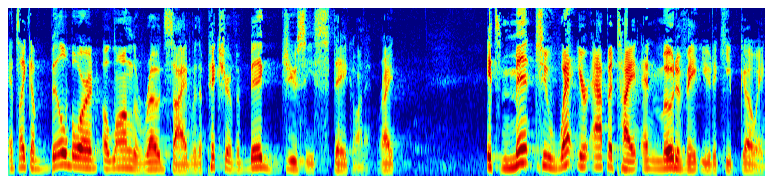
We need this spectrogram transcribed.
it's like a billboard along the roadside with a picture of a big, juicy steak on it, right? It's meant to whet your appetite and motivate you to keep going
